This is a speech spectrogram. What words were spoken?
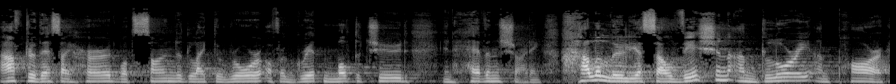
After this, I heard what sounded like the roar of a great multitude in heaven shouting, Hallelujah! Salvation and glory and power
